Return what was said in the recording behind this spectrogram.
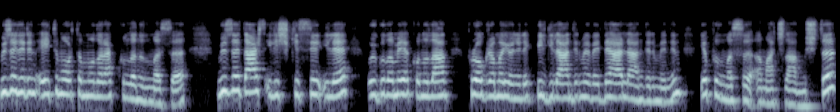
müzelerin eğitim ortamı olarak kullanılması, müze ders ilişkisi ile uygulamaya konulan programa yönelik bilgilendirme ve değerlendirmenin yapılması amaçlanmıştı.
